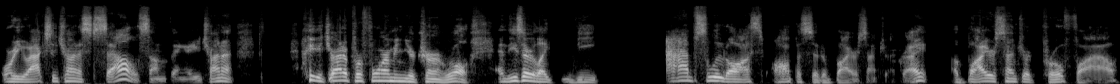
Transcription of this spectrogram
Or are you actually trying to sell something? Are you trying to are you trying to perform in your current role? And these are like the absolute opposite of buyer centric, right? A buyer centric profile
